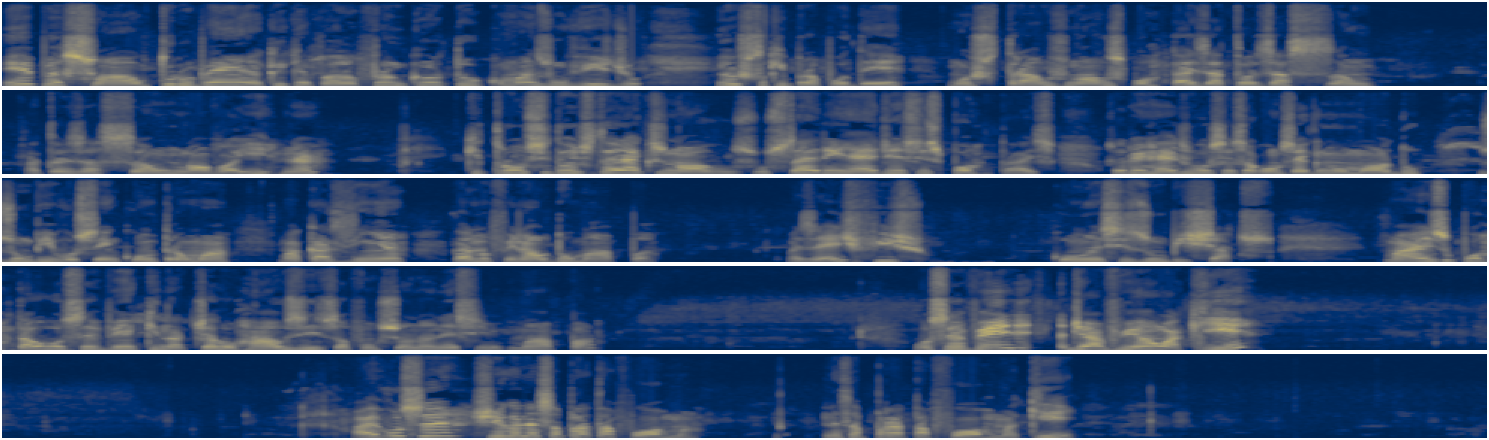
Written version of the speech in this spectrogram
E pessoal, tudo bem? Aqui quem fala é o tô com mais um vídeo. Eu estou aqui para poder mostrar os novos portais de atualização. Atualização nova aí, né? Que trouxe dois easter novos, o Siren Red e esses portais. O Siren Red você só consegue no modo zumbi, você encontra uma, uma casinha lá no final do mapa. Mas é difícil com esses zumbis chatos. Mas o portal você vem aqui na Cello House, só funciona nesse mapa. Você vem de avião aqui. Aí você chega nessa plataforma. Nessa plataforma aqui.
